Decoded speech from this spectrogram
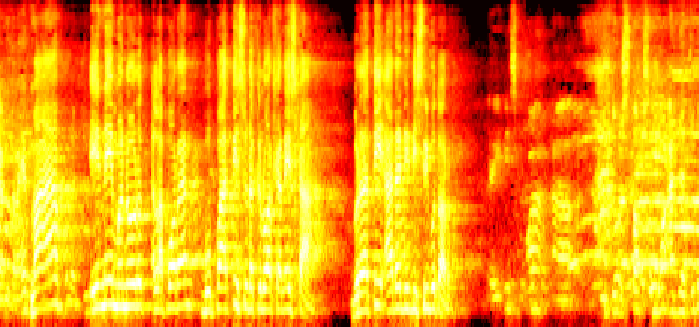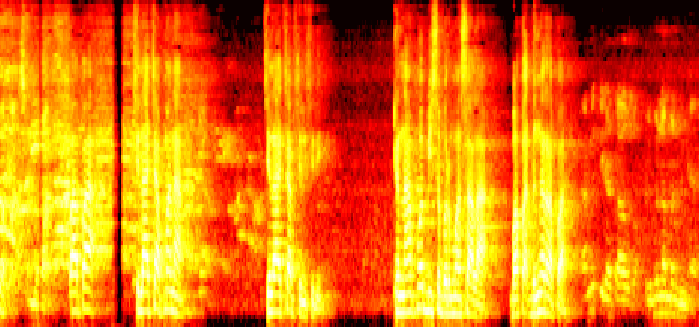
Yang terakhir Maaf, ini menurut laporan Bupati sudah keluarkan SK. Berarti ada di distributor. ini semua uh, untuk stok semua ada juga Pak semua. Bapak, Cilacap mana? Cilacap sini sini. Kenapa bisa bermasalah? Bapak dengar apa? Kami tidak tahu, Pak. Belum pernah mendengar.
